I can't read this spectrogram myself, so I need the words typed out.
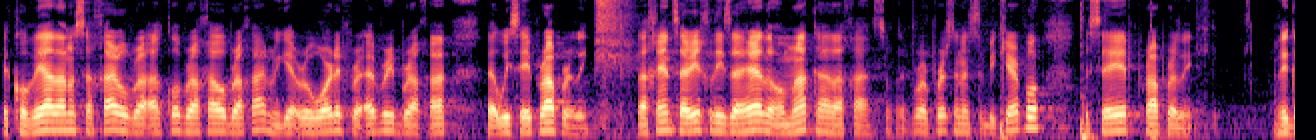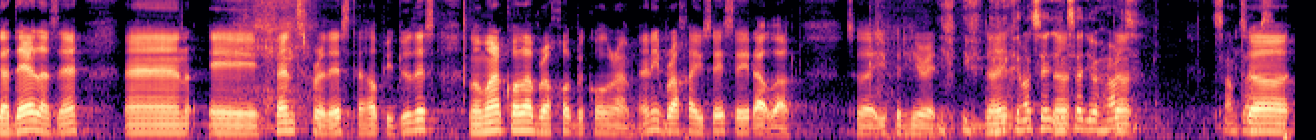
V'kovea lanu sachar bracha and we get rewarded for every bracha that we say properly. Lachen. So therefore, a person has to be careful to say it properly. V'gader lazeh. And a fence for this to help you do this. Lomar kol brachot bekol ram. Any bracha you say, say it out loud so that you could hear it. If, if, if you cannot say it inside your heart, sometimes. So,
